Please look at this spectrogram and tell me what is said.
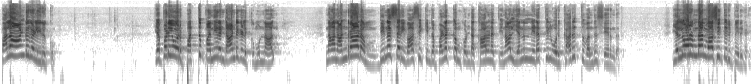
பல ஆண்டுகள் இருக்கும். எப்படியும் ஒரு பத்து பன்னிரண்டு ஆண்டுகளுக்கு முன்னால் நான் அன்றாடம் தினசரி வாசிக்கின்ற பழக்கம் கொண்ட காரணத்தினால் என்னிடத்தில் ஒரு கருத்து வந்து சேர்ந்தது. எல்லோரும் தான் வாசித்திருப்பீர்கள்.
